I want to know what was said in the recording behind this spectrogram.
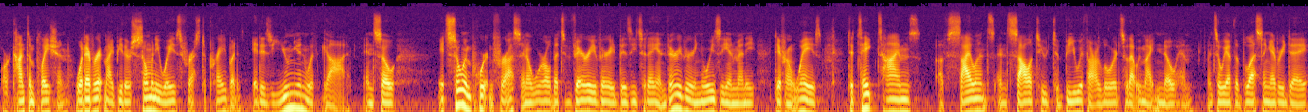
or contemplation, whatever it might be. There's so many ways for us to pray, but it is union with God. And so it's so important for us in a world that's very, very busy today and very, very noisy in many different ways to take times of silence and solitude to be with our Lord so that we might know Him. And so we have the blessing every day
